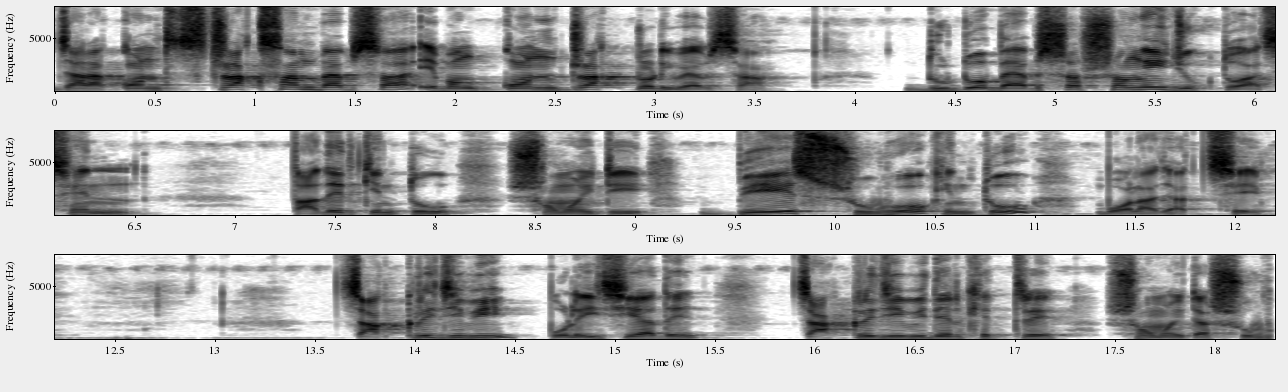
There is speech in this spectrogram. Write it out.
যারা কনস্ট্রাকশন ব্যবসা এবং কন্ট্রাক্টরি ব্যবসা, দুটো ব্যবসার সঙ্গেই যুক্ত আছেন, তাদের কিন্তু সময়টি বেশ শুভ কিন্তু বলা যাচ্ছে। চাকরিজীবী বলেইছি আদে, চাকরিজীবীদের ক্ষেত্রে সময়টা শুভ।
